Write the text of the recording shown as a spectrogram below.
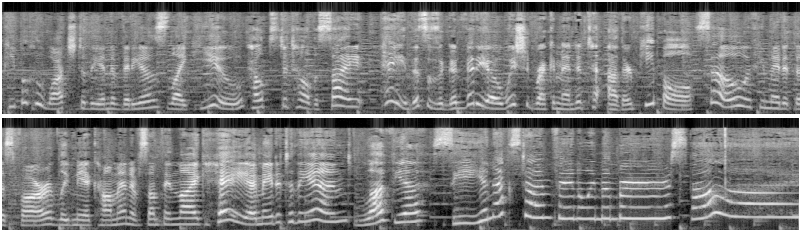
People who watch to the end of videos, like you, helps to tell the site, hey, this is a good video, we should recommend it to other people. So if you made it this far, leave me a comment of something like, hey, I made it to the end. Love ya. See you next time, family members. Bye.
